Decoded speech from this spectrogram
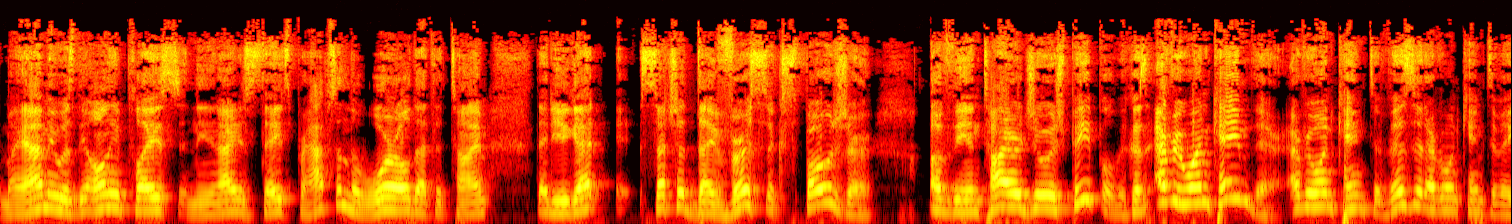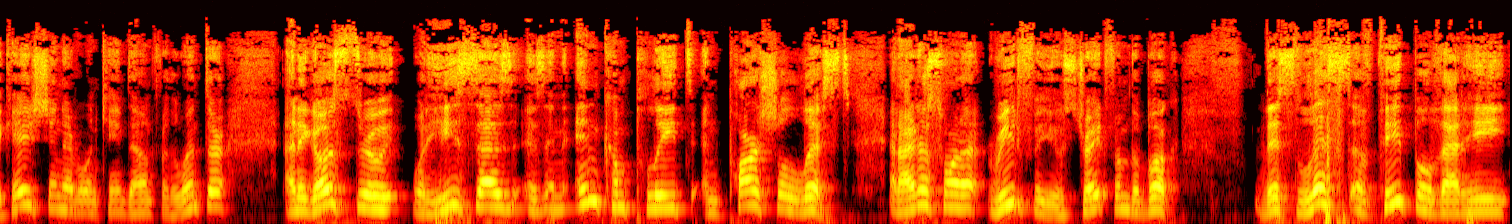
Miami was the only place in the United States, perhaps in the world at the time, that you get such a diverse exposure of the entire Jewish people because everyone came there. Everyone came to visit, everyone came to vacation, everyone came down for the winter. And he goes through what he says is an incomplete and partial list. And I just want to read for you straight from the book this list of people that he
